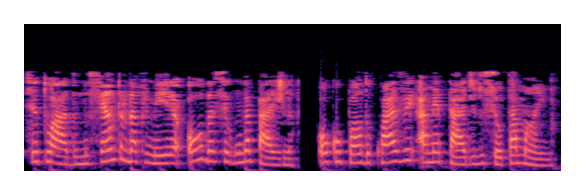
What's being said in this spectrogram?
situada no centro da primeira ou da segunda página, ocupando quase a metade do seu tamanho.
